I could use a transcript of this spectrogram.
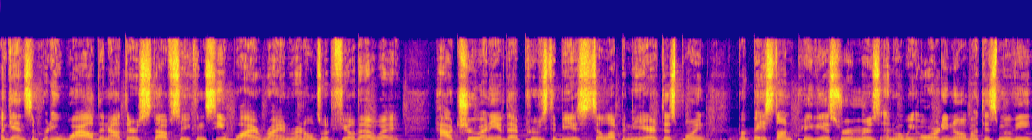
Again, some pretty wild and out there stuff, so you can see why Ryan Reynolds would feel that way. How true any of that proves to be is still up in the air at this point, but based on previous rumors and what we already know about this movie,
